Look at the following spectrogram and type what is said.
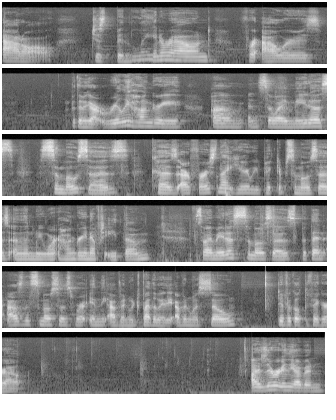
at all. Just been laying around for hours. But then we got really hungry, um, and so I made us samosas because our first night here we picked up samosas and then we weren't hungry enough to eat them. So I made us samosas, but then as the samosas were in the oven, which by the way, the oven was so difficult to figure out, as they were in the oven,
